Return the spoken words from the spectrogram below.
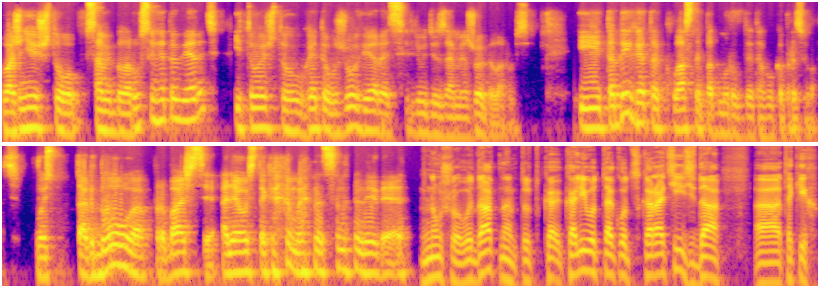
важней што самі беларусы гэта вераць і тое што гэта ўжо вераць людзі за мяжой Беларусі. І тады гэта класны падмурок для того каб працаваць вось так доўга прабачце але вось такая моя нацыянальная ідэя. Ну що выдатна тут калі вот так вот скараціць да а, таких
